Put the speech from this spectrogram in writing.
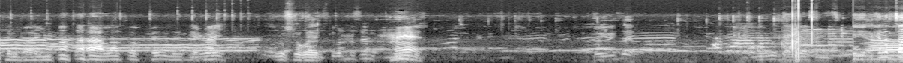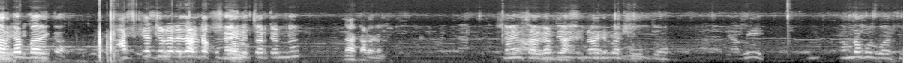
খেল ভাই? আল্লাহ সব খেল ভাই? সবাই হ্যাঁ। এখানে চার কাট বারিকা। আজকের জন্য রেজাল্টটা খুব চার কাট না? না কাটা। শাহিন চার দিয়ে ট্রাকের ব্যবসা করতে হবে আমরা করব আর কি।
